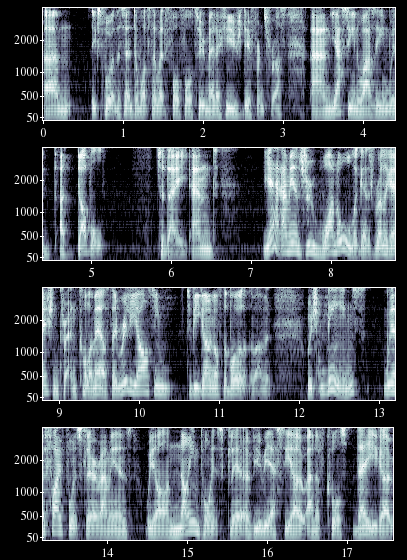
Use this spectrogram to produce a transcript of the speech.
um, exploiting the centre once they went 4 4 2 made a huge difference for us. And Yassine Wazine with a double today. And yeah, Amiens drew one all against relegation threatened Colomiers. They really are seem to be going off the boil at the moment, which means we are five points clear of Amiens. We are nine points clear of UBSCO, and of course, there you go.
